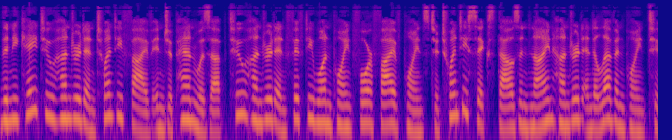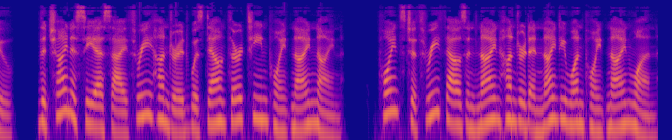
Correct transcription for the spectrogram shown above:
the Nikkei 225 in Japan was up 251.45 points to 26,911.2. The China CSI 300 was down 13.99 points to 3,991.91.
